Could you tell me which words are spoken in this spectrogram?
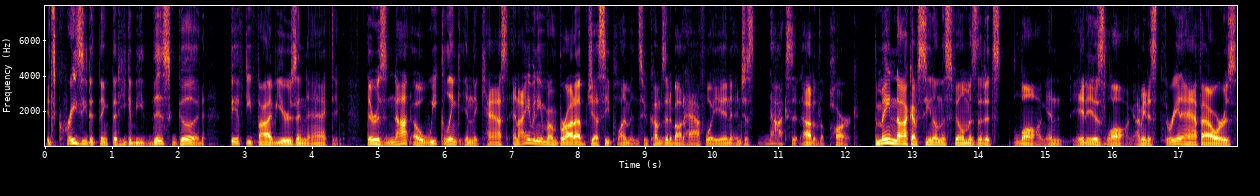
It's crazy to think that he could be this good 55 years into acting. There is not a weak link in the cast, and I haven't even brought up Jesse Plemons, who comes in about halfway in and just knocks it out of the park. The main knock I've seen on this film is that it's long, and it is long. I mean, it's three and a half hours.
